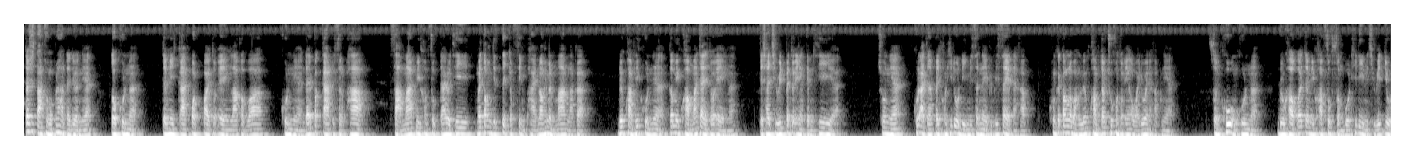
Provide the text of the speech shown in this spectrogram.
เจ้าชะตาของพระหัสในเดือนนี้ตัวคุณน่ะจะมีการปลดปล่อยตัวเองราวกับว่า คุณเนี่ยได้ประกาศอิสรภาพ สามารถมีความสุขได้โดยที่ไม่ต้องยึดติดกับสิ่งภายนอกให้มันมากนักอะด้วยความที่คุณเนี่ยก็มีความมั่นใจในตัวเองนะ จะใช้ชีวิตเป็นตัวเองอย่างเต็มที่อะช่วงเนี้ยคุณอาจจะเป็นคนที่ดูดีมีเสน่ห์เป็นพิเศษนะครับ คุณก็ต้องระวังเรื่องความเจ้าชู้ของตัวเองเอาไว้ด้วยนะครับ เนี่ย ส่วนคู่ของคุณน่ะดูเขาก็จะมีความสุขสมบูรณ์ที่ดีในชีวิตอยู่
